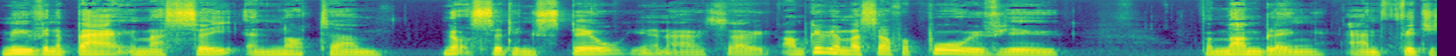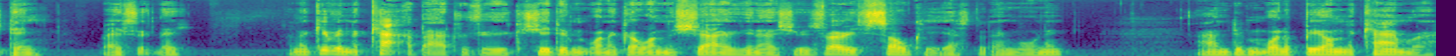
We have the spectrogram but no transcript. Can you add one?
moving about in my seat and not, um, not sitting still, you know. So I'm giving myself a poor review for mumbling and fidgeting, basically. And I'm giving the cat a bad review because she didn't want to go on the show. You know, she was very sulky yesterday morning and didn't want to be on the camera.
